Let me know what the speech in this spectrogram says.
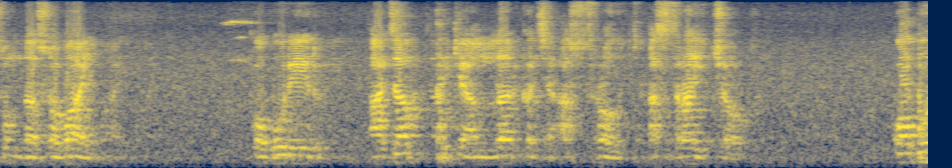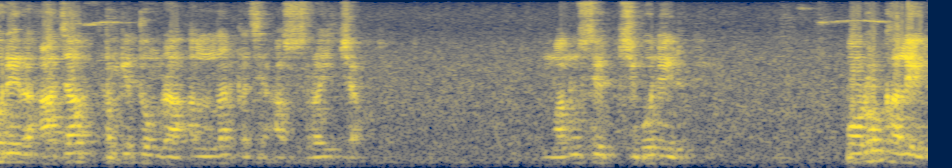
সন্ধ্যা সবাই কবরের আজাব থেকে আল্লাহর কাছে আশ্রয় আশ্রয় চাও। কবরের আজাব থেকে তোমরা আল্লাহর কাছে আশ্রয় চাও। মানুষের জীবনের পরকালের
